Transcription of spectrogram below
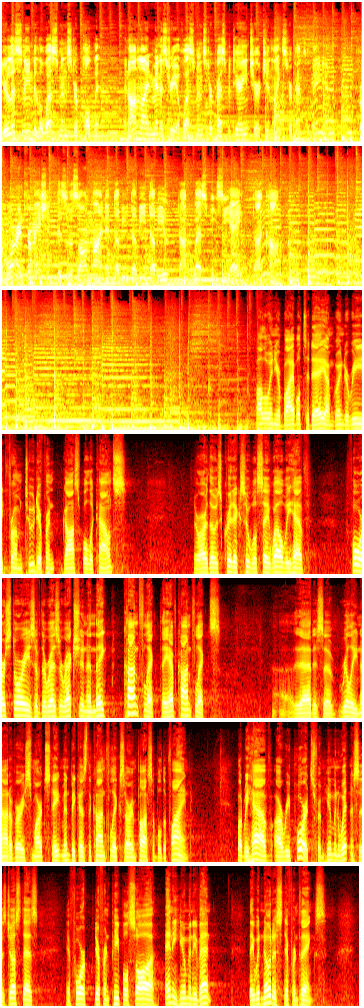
You're listening to the Westminster Pulpit, an online ministry of Westminster Presbyterian Church in Lancaster, Pennsylvania. For more information, visit us online at www.westpca.com. Following your Bible today, I'm going to read from two different gospel accounts. There are those critics who will say, well, we have four stories of the resurrection and they conflict, they have conflicts. Uh, that is a, really not a very smart statement because the conflicts are impossible to find. What we have are reports from human witnesses, just as if four different people saw any human event, they would notice different things.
